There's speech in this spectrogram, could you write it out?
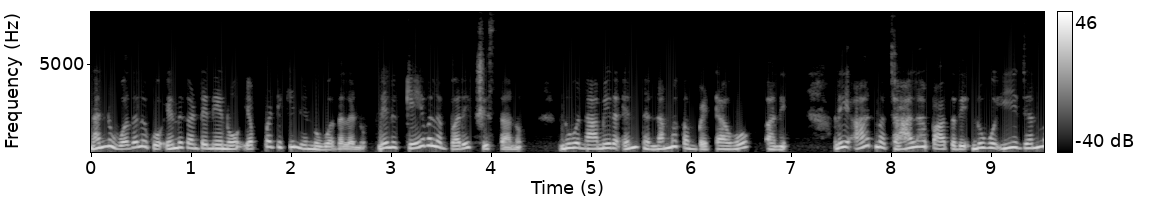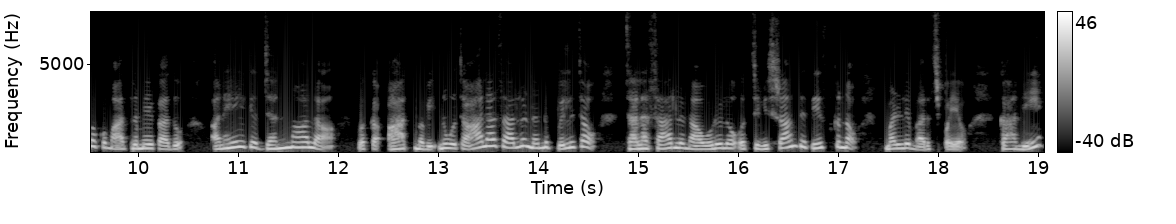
నన్ను వదలకు. ఎందుకంటే నేను ఎప్పటికీ నిన్ను వదలను. నేను కేవలం పరీక్షిస్తాను. నువ్వు నా మీద ఎంత నమ్మకం పెట్టావో అని. నీ ఆత్మ చాలా పాతది. నువ్వు ఈ జన్మకు మాత్రమే కాదు అనేక జన్మాల ఒక ఆత్మవి. నువ్వు చాలా సార్లు నన్ను పిలిచావు. చాలాసార్లు నా ఒడిలో వచ్చి విశ్రాంతి తీసుకున్నావు. మళ్ళీ మర్చిపోయావు. కానీ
